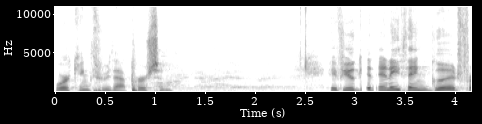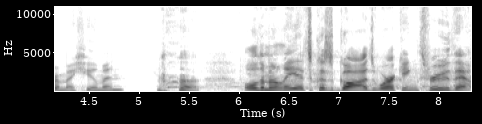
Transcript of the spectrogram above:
working through that person if you get anything good from a human, ultimately it's because God's working through them.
